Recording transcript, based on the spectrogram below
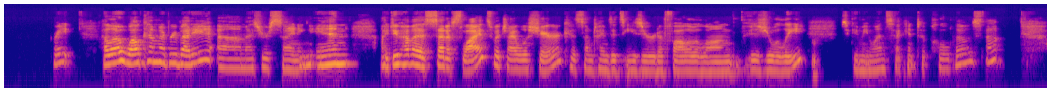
Great. Hello, welcome everybody. Um, as you're signing in, I do have a set of slides which I will share because sometimes it's easier to follow along visually. So give me one second to pull those up.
